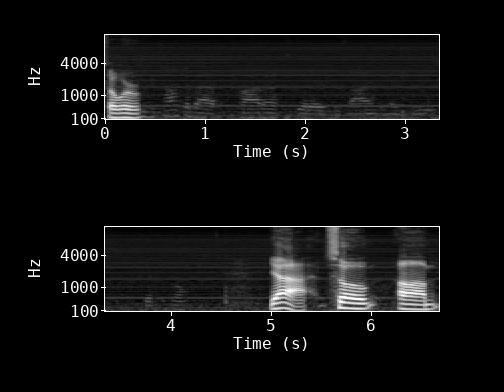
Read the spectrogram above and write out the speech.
So we're Yeah. So um,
